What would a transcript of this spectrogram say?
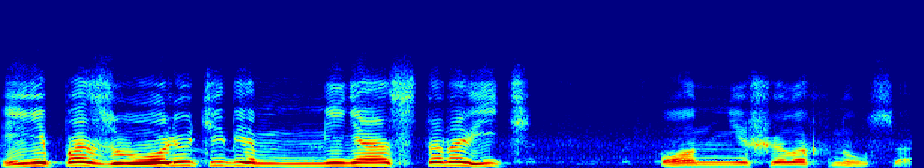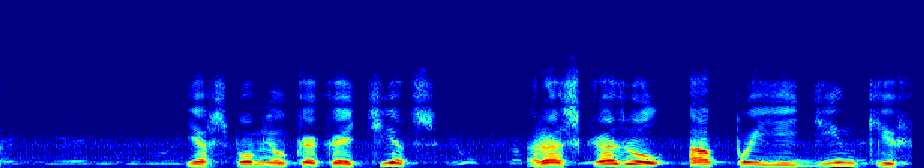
и не позволю тебе меня остановить!» Он не шелохнулся. Я вспомнил, как отец рассказывал о поединке в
